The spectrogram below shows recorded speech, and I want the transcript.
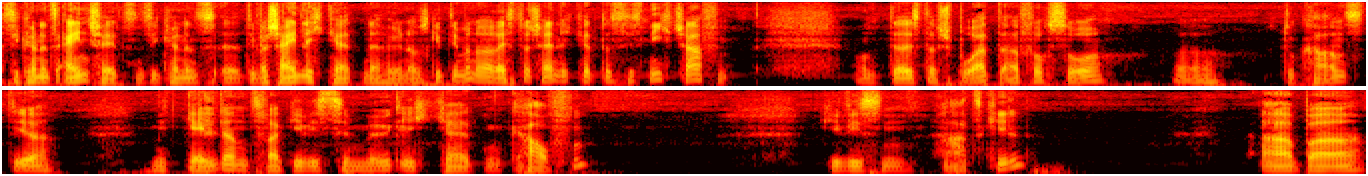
Sie können es einschätzen, sie können äh, die Wahrscheinlichkeiten erhöhen, aber es gibt immer noch eine Restwahrscheinlichkeit, dass sie es nicht schaffen. Und da ist der Sport einfach so, äh, du kannst dir mit Geldern zwar gewisse Möglichkeiten kaufen, gewissen Hardskill, aber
